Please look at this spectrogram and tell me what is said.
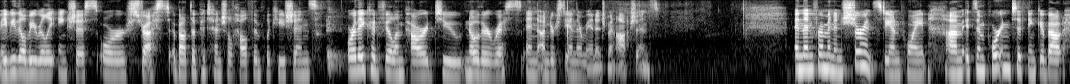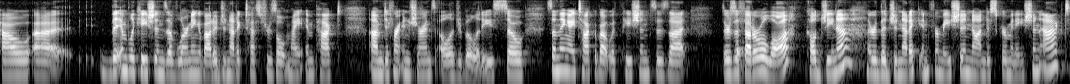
maybe they'll be really anxious or stressed about the potential health implications, or they could feel empowered to know their risks and understand their management options. And then from an insurance standpoint, um, it's important to think about how uh, the implications of learning about a genetic test result might impact um, different insurance eligibility. So something I talk about with patients is that there's a federal law called GINA, or the Genetic Information Non-Discrimination Act,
